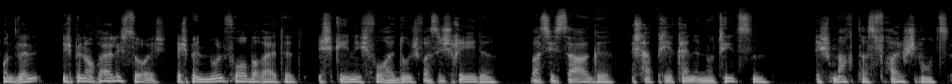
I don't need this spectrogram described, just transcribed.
und wenn, ich bin auch ehrlich zu euch, ich bin null vorbereitet, ich gehe nicht vorher durch, was ich rede, was ich sage, ich habe hier keine Notizen. Ich mache das freischnurz,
